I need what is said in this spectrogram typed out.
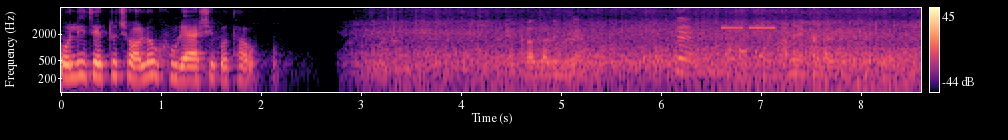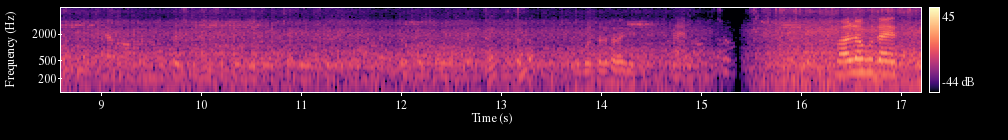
বলি যে, একটু চলো, ঘুরে আসি কোথাও। নিয়ে আমি বলো কোথায় এসছি?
